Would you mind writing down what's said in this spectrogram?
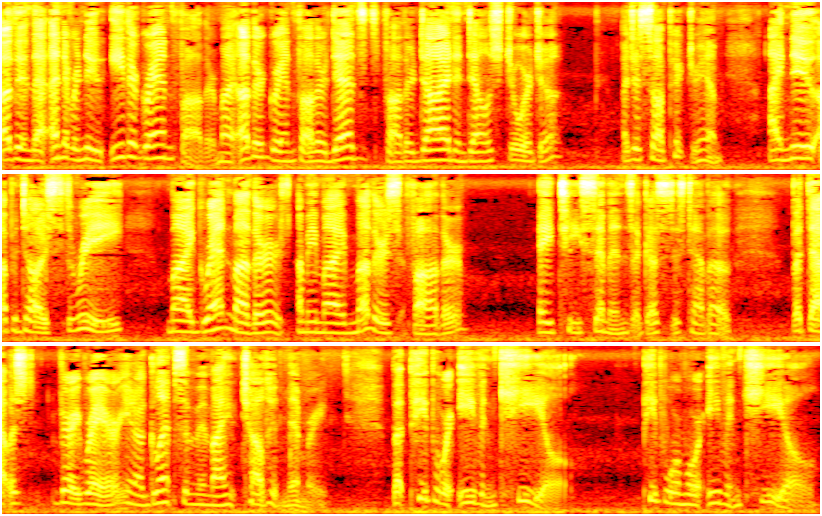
Other than that, I never knew either grandfather. My other grandfather, dad's father, died in Dallas, Georgia. I just saw a picture of him. I knew up until I was three, my grandmother, I mean, my mother's father, A.T. Simmons, Augustus Taveau, but that was very rare, you know, a glimpse of him in my childhood memory. But people were even keel. People were more even keel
